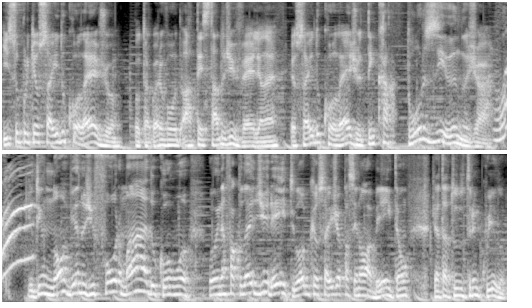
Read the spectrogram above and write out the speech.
Isso porque eu saí do colégio. Puta, agora eu vou atestado de velha, né? Eu saí do colégio tem 14 anos já. Eu tenho 9 anos de formado como na faculdade de Direito. E logo que eu saí já passei na OAB, então já tá tudo tranquilo.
